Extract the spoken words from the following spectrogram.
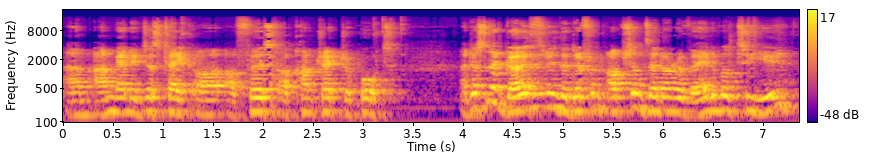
um, I'm going to just take our, our, first, our contract report. I just want to go through the different options that are available to you.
